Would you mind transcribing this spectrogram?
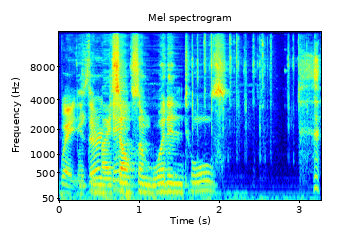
Wait, is there a myself some wooden tools.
